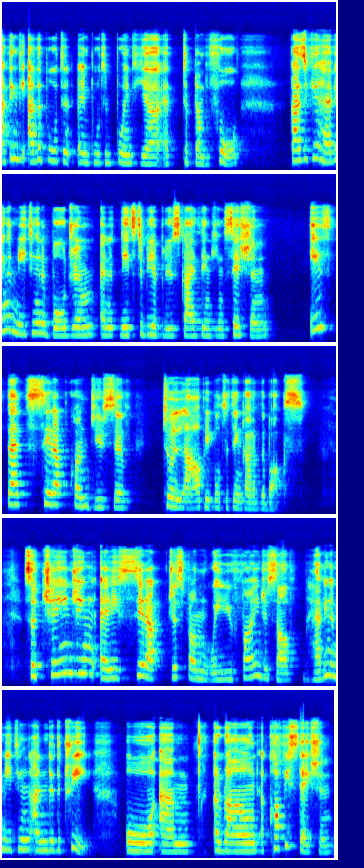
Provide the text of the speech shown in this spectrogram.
I think the other important, important point here at tip number four, guys, if you're having a meeting in a boardroom and it needs to be a blue sky thinking session, is that setup conducive to allow people to think out of the box? So changing a setup just from where you find yourself, having a meeting under the tree or um, around a coffee station,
